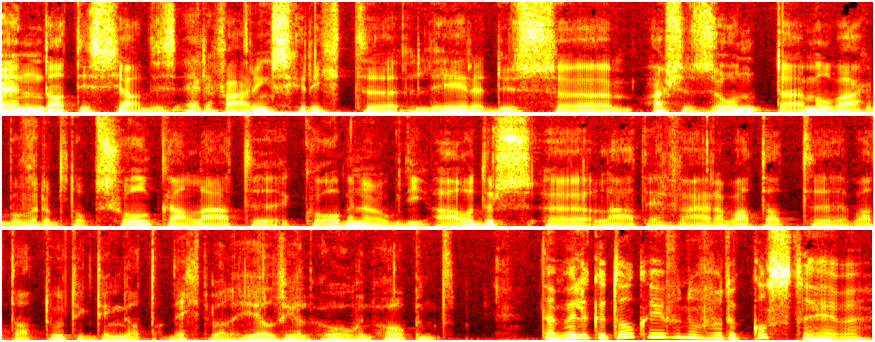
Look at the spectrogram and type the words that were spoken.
En dat is, ja, dat is ervaringsgericht uh, leren. Dus uh, als je zo'n tuimelwagen bijvoorbeeld op school kan laten komen en ook die ouders laten ervaren wat dat, wat dat doet, ik denk dat dat echt wel heel veel ogen opent. Dan wil ik het ook even over de kosten hebben.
